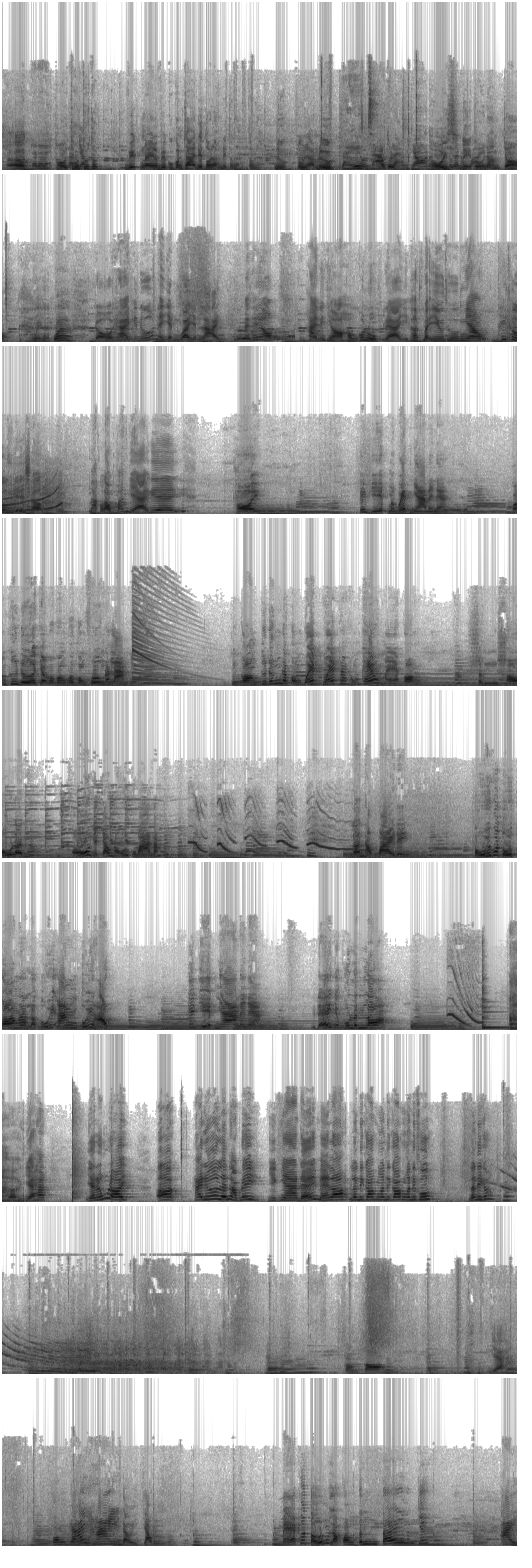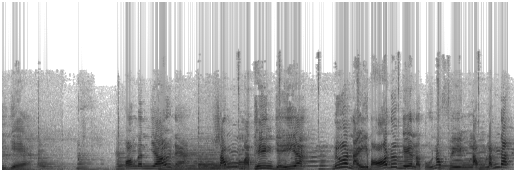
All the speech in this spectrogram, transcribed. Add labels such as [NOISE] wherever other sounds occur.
Ờ, Đây, đây, đây. thôi thôi cho. thôi thôi. Việc này là việc của con trai. Để tôi làm để tôi làm tôi làm. Được tôi làm được. Đây không sao tôi làm cho đó thôi để tôi đi. làm cho. Mệt quá. [LAUGHS] Trời ơi, hai cái đứa này dành qua dành lại. Mẹ thấy không? Hai đứa nhỏ không có ruột rà gì hết mà yêu thương nhau. Thấy thương dễ sợ. Mắt lòng mắt dạ ghê. Thôi Cái việc mà quét nhà này nè con cứ đưa cho con con, con Phương nó làm. Chứ con cứ đứng đó con quét quét á Không khéo mẹ con. Sừng sộ lên á Khổ cho cháu nội của bà lắm. Lên học bài đi. Tuổi của tụi con á là tuổi ăn tuổi học. Cái việc nhà này nè thì Để cho cô Linh lo. À, Dạ Dạ đúng rồi. À, Hai đứa lên học đi. Việc nhà để mẹ lo. Lên đi con, lên đi con, lên đi Phương Lên đi con. Còn con nữa. Dạ. Con gái hai đời chồng rồi. Mẹ cứ tưởng là con tinh tế lắm chứ. Ai dè. Con nên nhớ nè sống mà thiên vị á đứa này bỏ đứa kia là tụi nó phiền lòng lắm đó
